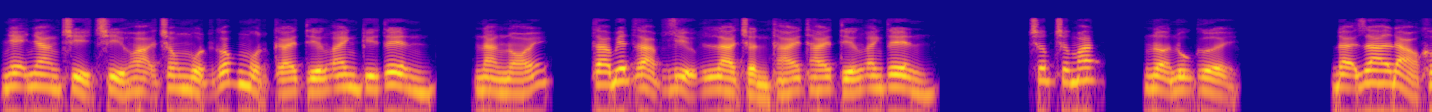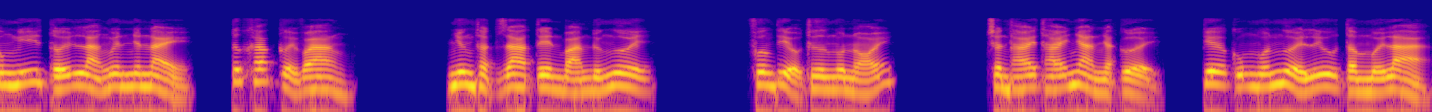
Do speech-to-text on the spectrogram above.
Nhẹ nhàng chỉ chỉ họa trong một góc một cái tiếng Anh ký tên, nàng nói, ta biết dạp dịu là Trần Thái Thái tiếng Anh tên. Chớp chớp mắt, nở nụ cười. Đại gia đảo không nghĩ tới là nguyên nhân này, tức khắc cười vang. Nhưng thật ra tên bán đứng ngươi. Phương Tiểu Thương luôn nói. Trần Thái Thái nhàn nhạt cười, kia cũng muốn người lưu tâm mới là.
